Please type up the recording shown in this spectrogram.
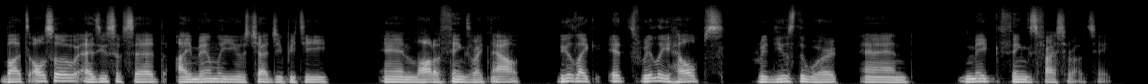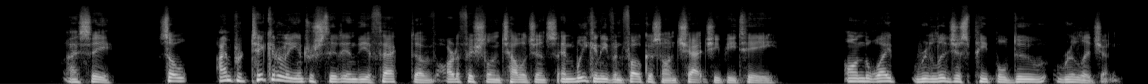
But also, as Yusuf said, I mainly use ChatGPT in a lot of things right now because like it really helps reduce the work and make things faster, I'd say. I see. So I'm particularly interested in the effect of artificial intelligence, and we can even focus on ChatGPT, on the way religious people do religion.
